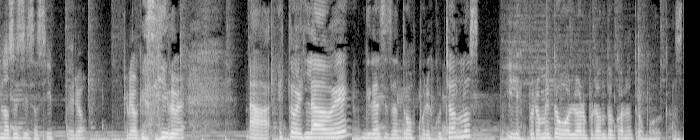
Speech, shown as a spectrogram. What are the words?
No sé si es así, pero creo que sirve. Nada, esto es Lado B. Gracias a todos por escucharlos y les prometo volver pronto con otro podcast.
